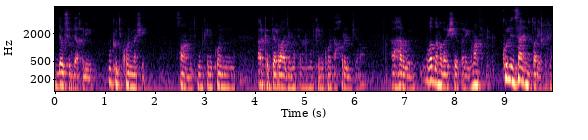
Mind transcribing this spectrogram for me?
الدوشة الداخلية. ممكن تكون مشي صامت ممكن يكون أركب دراجة مثلا ممكن يكون أخرج أهرول بغض النظر إيش هي الطريقة ما تفرق. كل إنسان عنده طريقته.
